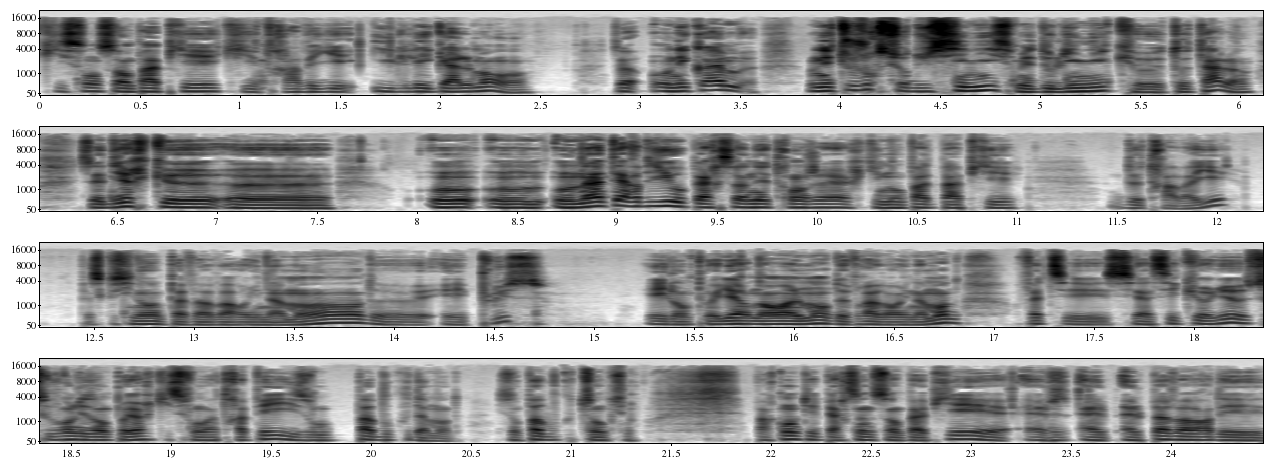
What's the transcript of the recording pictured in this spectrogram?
qui sont sans papier, qui travaillé illégalement. Hein. On est quand même, on est toujours sur du cynisme et de l'inique euh, total. Hein. C'est-à-dire que euh, on, interdit aux personnes étrangères qui n'ont pas de papier de travailler, parce que sinon elles peuvent avoir une amende euh, et plus. Et l'employeur, normalement, devrait avoir une amende. En fait, c'est assez curieux. Souvent, les employeurs qui se font attraper, ils n'ont pas beaucoup d'amendes. Ils n'ont pas beaucoup de sanctions. Par contre, les personnes sans papier, elles, peuvent avoir des,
